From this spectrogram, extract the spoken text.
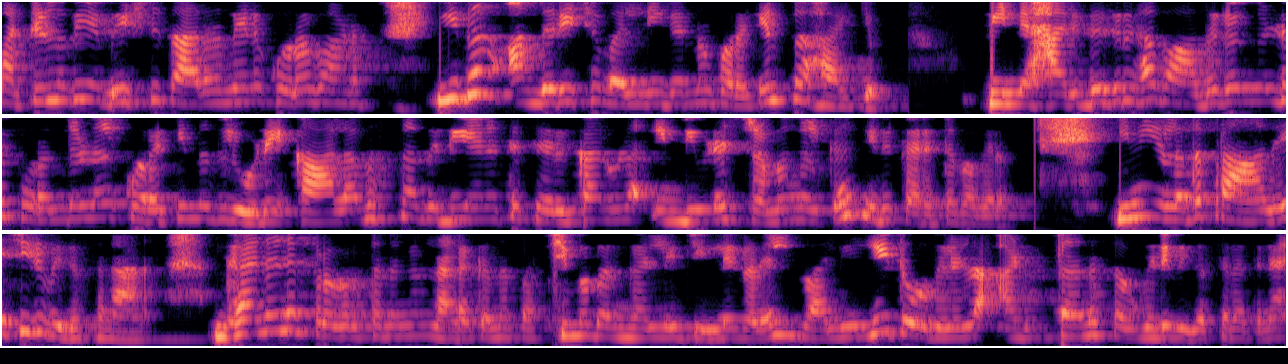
മറ്റുള്ളവയെ അപേക്ഷിച്ച് താരതമ്യേന കുറവാണ്. ഇത് അന്തരീക്ഷ മലിനീകരണം കുറയ്ക്കാൻ സഹായിക്കും. പിന്നെ ഹരിതഗൃഹ വാതകങ്ങളുടെ പുറന്തള്ളൽ കുറയ്ക്കുന്നതിലൂടെ കാലാവസ്ഥാ വ്യതിയാനത്തെ ചെറുക്കാനുള്ള ഇന്ത്യയുടെ ശ്രമങ്ങൾക്ക് ഇത് കരുത്ത് പകരും. ഇനിയുള്ളത് പ്രാദേശിക വികസനമാണ്. ഖനന പ്രവർത്തനങ്ങൾ നടക്കുന്ന പശ്ചിമ ബംഗാളിലെ ജില്ലകളിൽ വലിയ തോതിലുള്ള അടിസ്ഥാന സൗകര്യ വികസനത്തിന്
